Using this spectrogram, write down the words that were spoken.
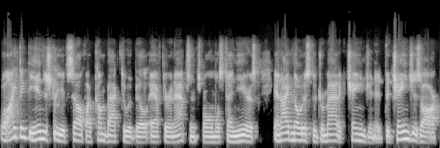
Well, I think the industry itself, I've come back to it, Bill, after an absence for almost 10 years, and I've noticed a dramatic change in it. The changes are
